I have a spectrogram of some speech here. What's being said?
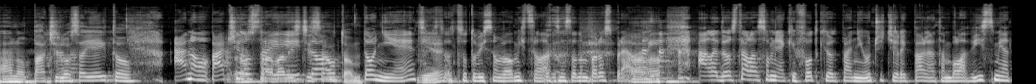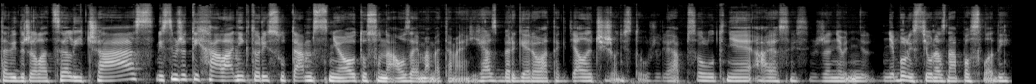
áno. Páčilo áno. sa jej to? Áno, páčilo sa jej ste to. sa o tom? To nie, nie? To, to, to by som veľmi chcela, aby sme sa o tom porozprávali. Ale dostala som nejaké fotky od pani učiteľek. Pavlina tam bola vysmiata, vydržala celý čas. Myslím, že tí chalani, ktorí sú tam s ňou, to sú naozaj, máme tam aj nejakých Aspergerov a tak ďalej, čiže oni si to užili absolútne a ja si myslím, že ne, ne, neboli ste u nás naposledy.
